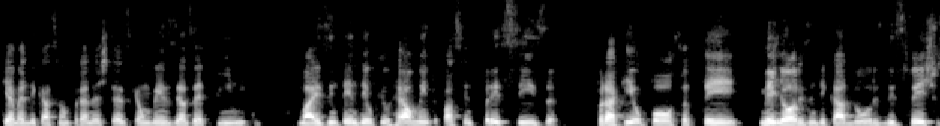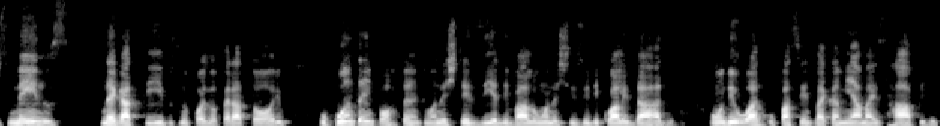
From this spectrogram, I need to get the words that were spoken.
que a medicação pré-anestésica é um benzodiazepínico, mas entender o que realmente o paciente precisa para que eu possa ter melhores indicadores, desfechos menos negativos no pós-operatório, o quanto é importante uma anestesia de valor, uma anestesia de qualidade, onde o, o paciente vai caminhar mais rápido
